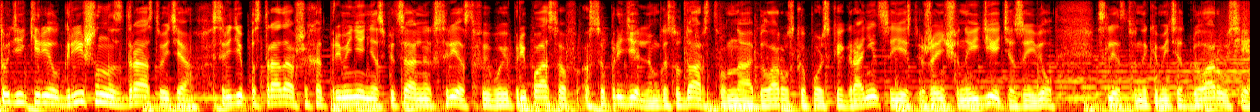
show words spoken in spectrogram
студии Кирилл Гришин. Здравствуйте. Среди пострадавших от применения специальных средств и боеприпасов сопредельным государством на белорусско-польской границе есть женщины и дети, заявил Следственный комитет Беларуси.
